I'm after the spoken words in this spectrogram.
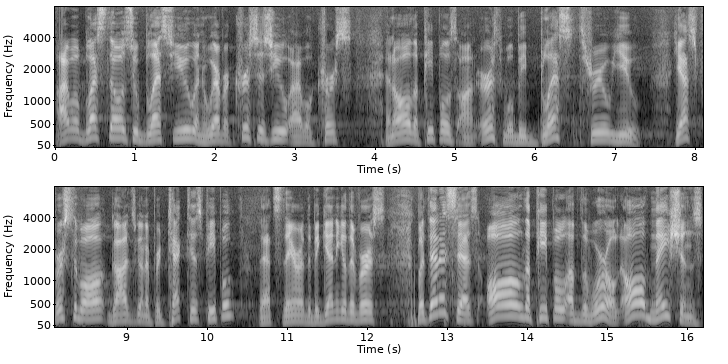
I will bless those who bless you, and whoever curses you, I will curse, and all the peoples on earth will be blessed through you. Yes, first of all, God's going to protect his people. That's there at the beginning of the verse. But then it says, all the people of the world, all nations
